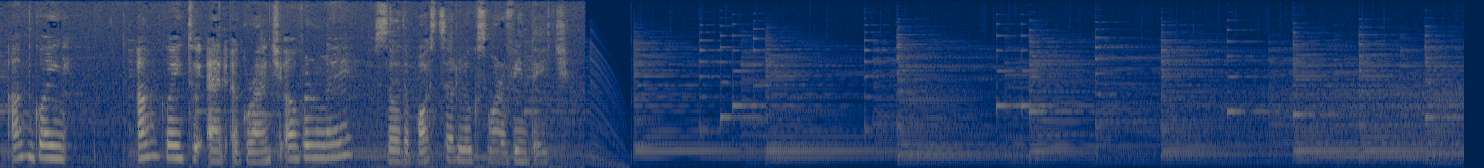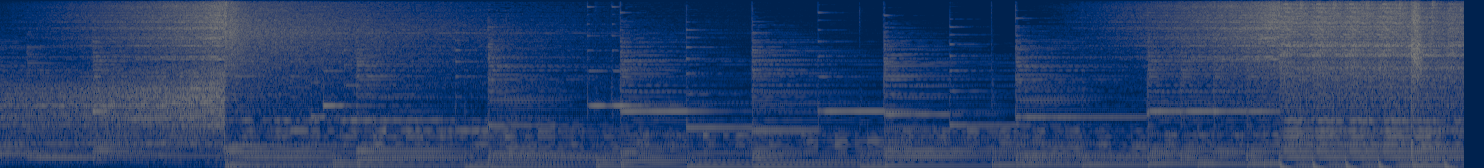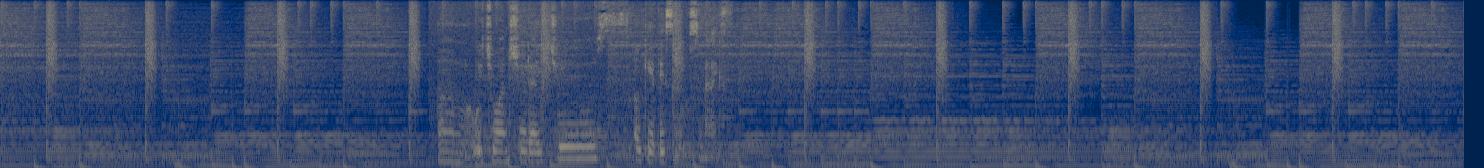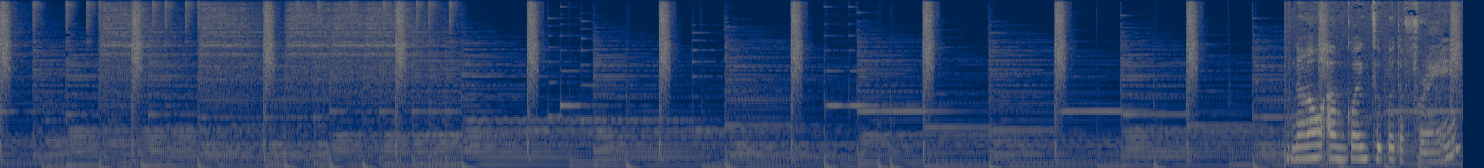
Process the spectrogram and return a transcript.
I'm going I'm going to add a grunge overlay so the poster looks more vintage. Which one should I choose? Okay this looks nice. Now I'm going to put a frame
